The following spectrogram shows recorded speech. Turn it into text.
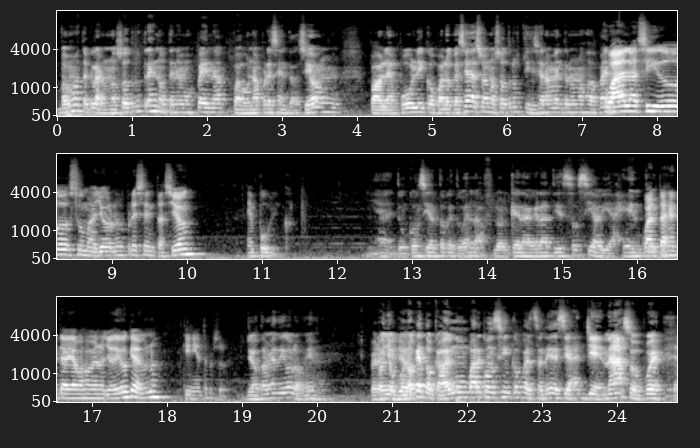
vamos a estar claros, nosotros tres no tenemos pena para una presentación, para hablar en público, para lo que sea, eso a nosotros sinceramente no nos da pena. ¿Cuál ha sido su mayor presentación en público? De un concierto que tuve en La Flor que era gratis, eso sí había gente. ¿Cuánta ¿no? gente había más o menos? Yo digo que unos 500 personas. Yo también digo lo mismo. Pero Coño, uno yo- que tocaba en un bar con cinco personas y decía llenazo, pues. Sí.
